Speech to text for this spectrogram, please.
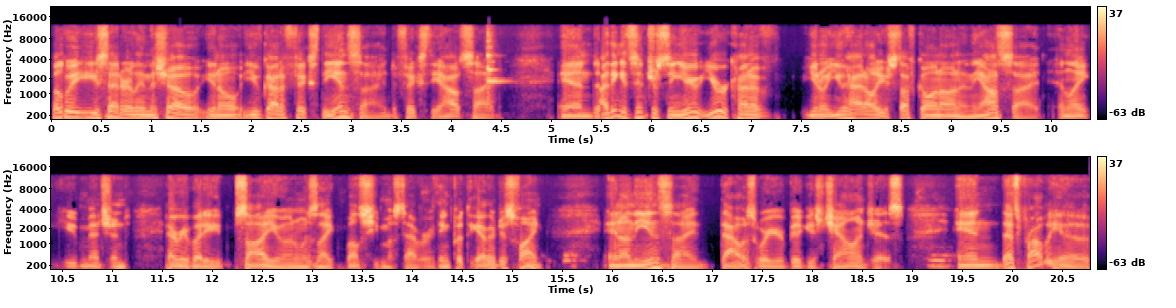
But what you said early in the show, you know, you've got to fix the inside to fix the outside. And I think it's interesting. You you were kind of, you know, you had all your stuff going on in the outside, and like you mentioned, everybody saw you and was like, "Well, she must have everything put together just fine." And on the inside, that was where your biggest challenge is, mm-hmm. and that's probably a.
